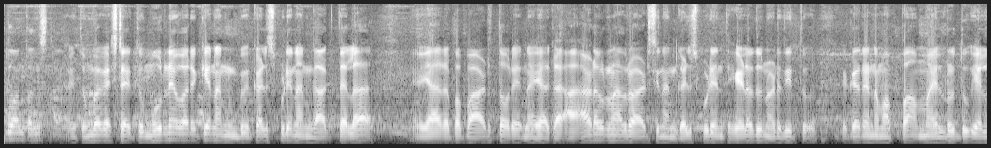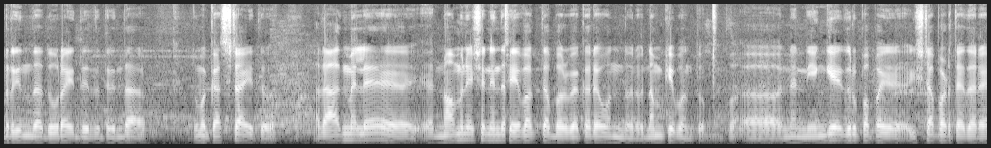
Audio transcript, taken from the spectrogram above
ಇದು ಅಂತ ಅನಿಸ್ತು ತುಂಬ ಕಷ್ಟ ಆಯಿತು. ಮೂರನೇ ವಾರಕ್ಕೆ ನಾನು ಕಳಿಸ್ಬಿಡಿ ನನ್ಗೆ ಇಲ್ಲ. ಯಾರ ಪಾಪ ಆಡ್ತವ್ರೇನೋ ಯಾಕೆ ಆಡೋರ್ನಾದ್ರೂ ಆಡಿಸಿ ನಾನು ಕಳಿಸ್ಬಿಡಿ ಅಂತ ಹೇಳೋದು ನಡೆದಿತ್ತು. ಯಾಕಂದರೆ ನಮ್ಮ ಅಪ್ಪ ಅಮ್ಮ ಎಲ್ಲರೂ ಎಲ್ಲರಿಂದ ದೂರ ಇದ್ದಿದ್ದರಿಂದ ತುಂಬ ಕಷ್ಟ ಆಯಿತು. ಅದಾದಮೇಲೆ ನಾಮಿನೇಷನಿಂದ ಸೇವ್ ಆಗ್ತಾ ಬರಬೇಕಾದ್ರೆ ಒಂದು ನಂಬಿಕೆ ಬಂತು. ನನ್ನ ಹೆಂಗೆ ಇದ್ರು ಪಾಪ ಇಷ್ಟಪಡ್ತಾ ಇದ್ದಾರೆ.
